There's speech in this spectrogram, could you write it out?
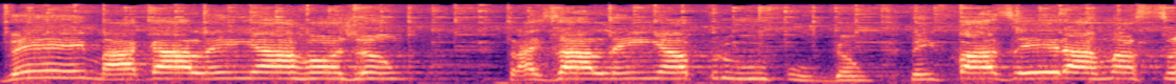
Vem Magalenha Rojão, traz a lenha pro fogão, vem fazer armação.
